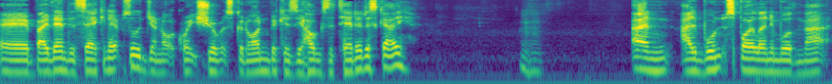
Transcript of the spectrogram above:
Uh, by the end of the second episode, you're not quite sure what's going on because he hugs the terrorist guy. And I won't spoil any more than that.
